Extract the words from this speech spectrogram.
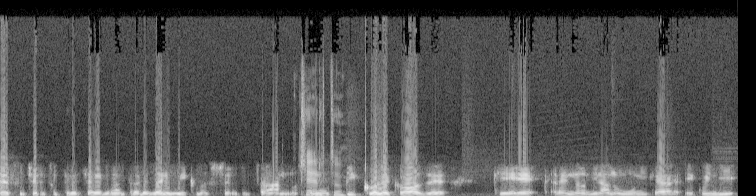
cioè, succede tutte le sere durante la Design Week ma succede tutto l'anno. Certo. sono piccole cose che rendono Milano unica e quindi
